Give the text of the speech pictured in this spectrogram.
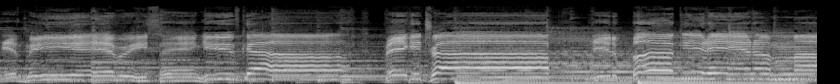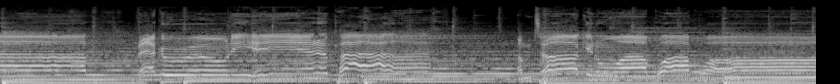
Give me everything you've got. Make it drop. Get a bucket and a mop. Macaroni and a pie. I'm talking wop, wop, wop.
